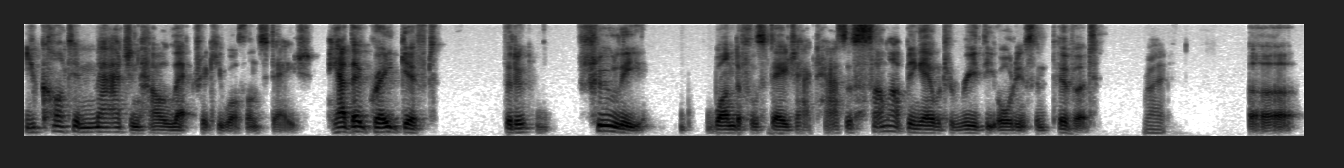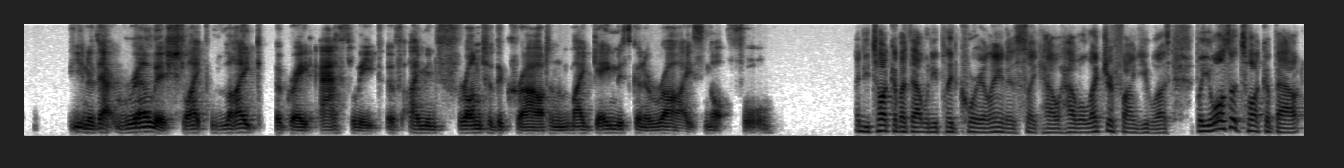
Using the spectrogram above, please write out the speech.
"You can't imagine how electric he was on stage. He had that great gift that a truly wonderful stage act has is somehow being able to read the audience and pivot. Right. Uh, you know that relish, like like a great athlete, of I'm in front of the crowd and my game is going to rise, not fall. And you talk about that when he played Coriolanus, like how how electrifying he was. But you also talk about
